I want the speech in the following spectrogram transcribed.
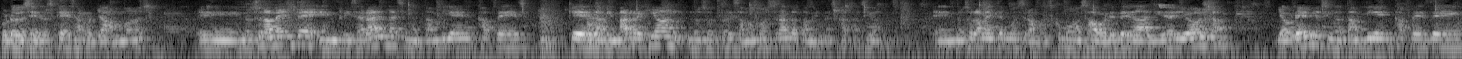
procesos que desarrollamos eh, no solamente en Risaralda, sino también cafés que de la misma región nosotros estamos mostrando también la catación. Eh, no solamente mostramos como sabores de Dali, de Olga y Aurelio, sino también cafés de,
